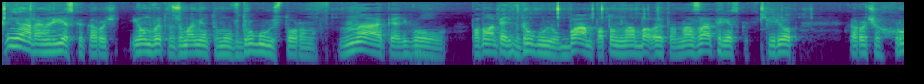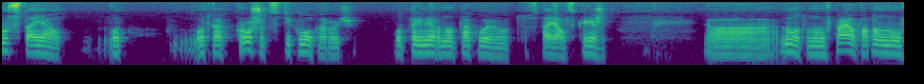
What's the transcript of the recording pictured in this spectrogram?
Хня, там резко, короче. И он в этот же момент ему в другую сторону. На опять голову. Потом опять в другую. Бам. Потом на, это, назад резко, вперед. Короче, хруст стоял. Вот, вот как крошит стекло, короче. Вот примерно вот такой вот стоял скрежет. А, ну вот он его вправил. Потом он его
